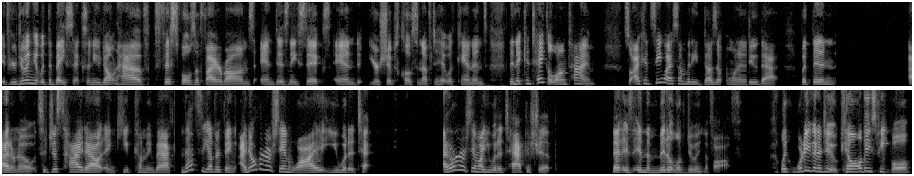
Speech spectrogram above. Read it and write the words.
if you're doing it with the basics and you don't have fistfuls of fire bombs and disney sticks and your ship's close enough to hit with cannons then it can take a long time so i could see why somebody doesn't want to do that but then i don't know to just hide out and keep coming back and that's the other thing i don't understand why you would attack i don't understand why you would attack a ship that is in the middle of doing the FOF. Like, what are you going to do? Kill all these people,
